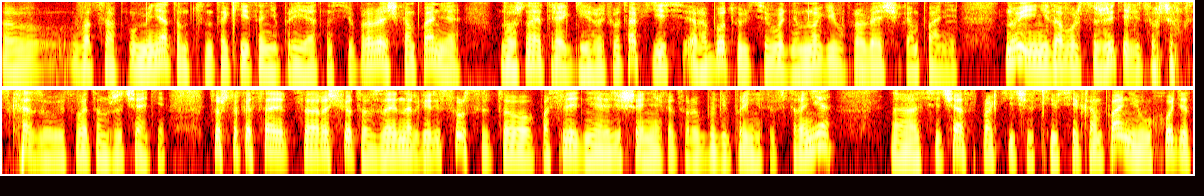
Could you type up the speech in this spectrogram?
в WhatsApp, у меня там такие-то неприятности. Управляющая компания должна отреагировать. Вот так есть, работают сегодня многие управляющие компании. Ну и недовольство жителей тоже высказывают в этом же чате. То, что касается расчетов за энергоресурсы, то последние решения, которые были приняты в стране, э, сейчас практически все компании уходят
